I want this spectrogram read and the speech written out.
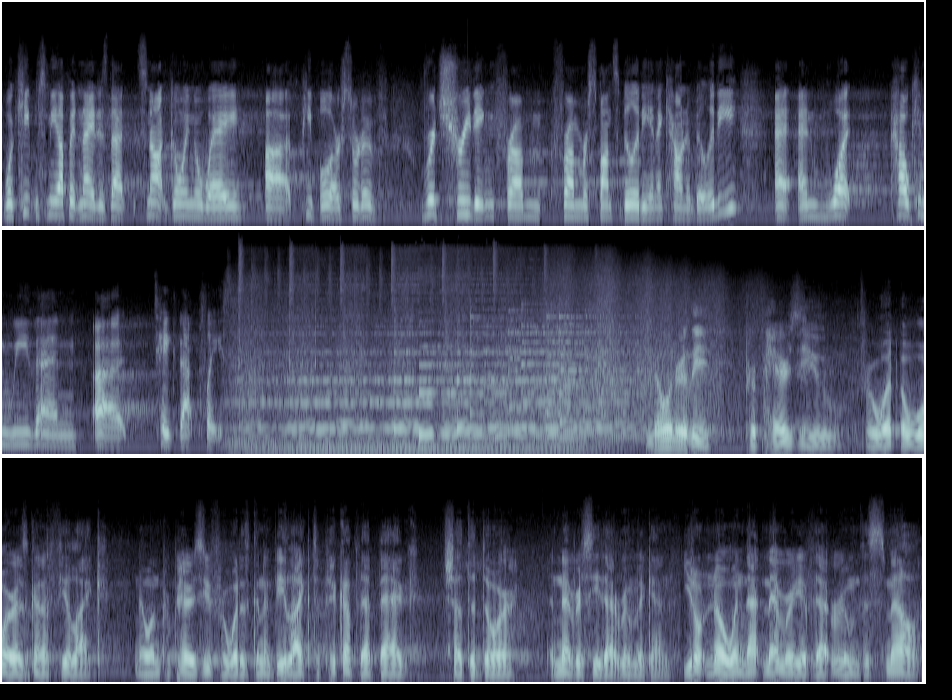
what keeps me up at night is that it's not going away. Uh, people are sort of retreating from from responsibility and accountability, and, and what how can we then uh, take that place? No one really prepares you for what a war is going to feel like. No one prepares you for what it's going to be like to pick up that bag, shut the door, and never see that room again. You don't know when that memory of that room, the smell,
